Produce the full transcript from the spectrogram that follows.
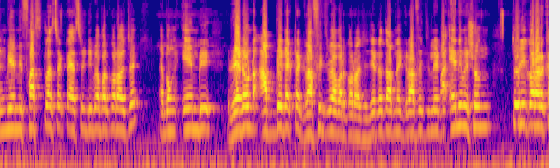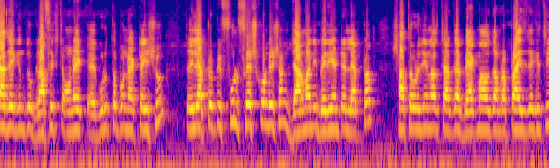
NVMe first class একটা এসএডি ব্যবহার করা হয়েছে এবং এমডি রেডন আপডেট একটা গ্রাফিক্স ব্যবহার করা হয়েছে। যেটাতে আপনি গ্রাফিক্স রিলেটেড অ্যানিমেশন তৈরি করার কাজে কিন্তু গ্রাফিক্সটা অনেক গুরুত্বপূর্ণ একটা ইস্যু তো এই ল্যাপটপটি ফুল ফ্রেশ কন্ডিশন জার্মানি ভেরিয়েন্টের ল্যাপটপ সাথে অরিজিনাল চার্জার ব্যাগ মাউস আমরা প্রাইস রেখেছি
